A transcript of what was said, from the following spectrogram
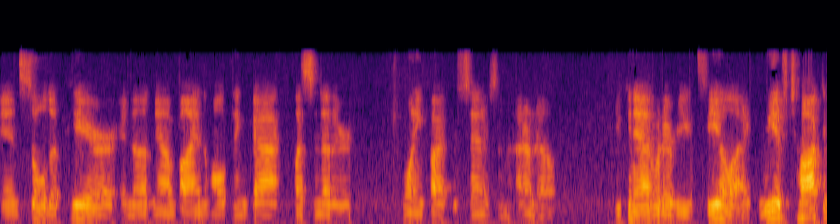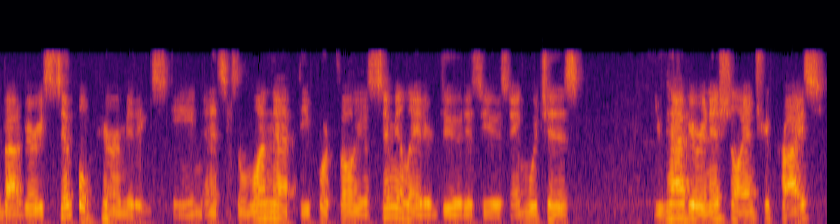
and sold up here, and uh, now I'm buying the whole thing back plus another 25% or something. I don't know. You can add whatever you feel like. We have talked about a very simple pyramiding scheme, and it's the one that the portfolio simulator dude is using, which is you have your initial entry price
